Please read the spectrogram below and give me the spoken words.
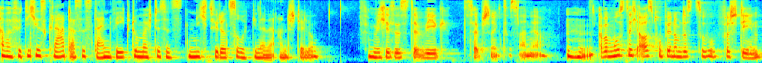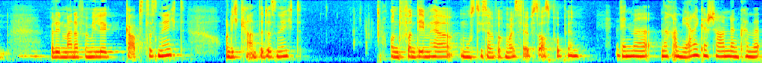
Aber für dich ist klar, das ist dein Weg. Du möchtest jetzt nicht wieder zurück in eine Anstellung. Für mich ist es der Weg, selbstständig zu sein, ja. Mhm. Aber musste ich ausprobieren, um das zu verstehen. Weil in meiner Familie gab es das nicht und ich kannte das nicht. Und von dem her musste ich es einfach mal selbst ausprobieren. Wenn wir nach Amerika schauen, dann können wir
